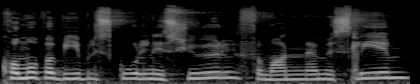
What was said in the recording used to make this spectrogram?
kommer på bibelskolen i skjul, for mannen er muslim.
